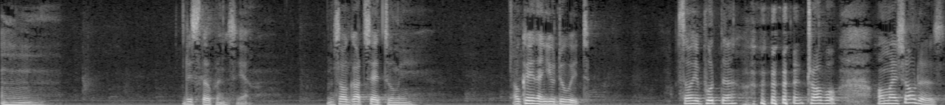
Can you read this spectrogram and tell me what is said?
mm, disturbance, yeah. And so God said to me, okay, then you do it. So he put the trouble on my shoulders.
